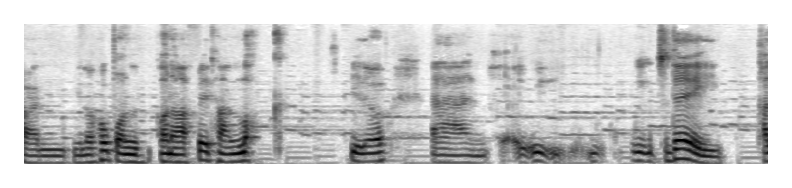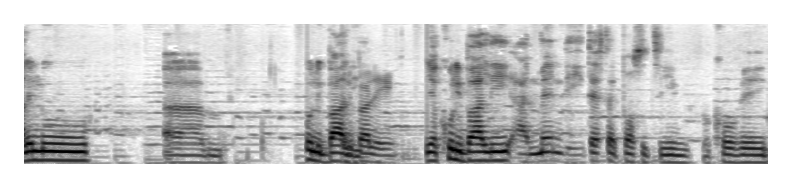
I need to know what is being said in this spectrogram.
and you know hope on on our faith and luck. You know, and uh, we, we today, Kalilu, um, Koulibaly, Koulibaly. yeah, Koulibaly and Mendy tested positive for COVID,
